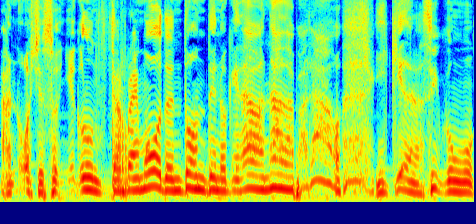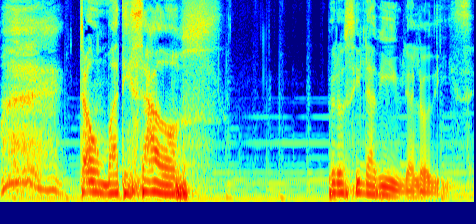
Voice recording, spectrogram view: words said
Anoche soñé con un terremoto en donde no quedaba nada parado y quedan así como traumatizados pero sí la Biblia lo dice.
